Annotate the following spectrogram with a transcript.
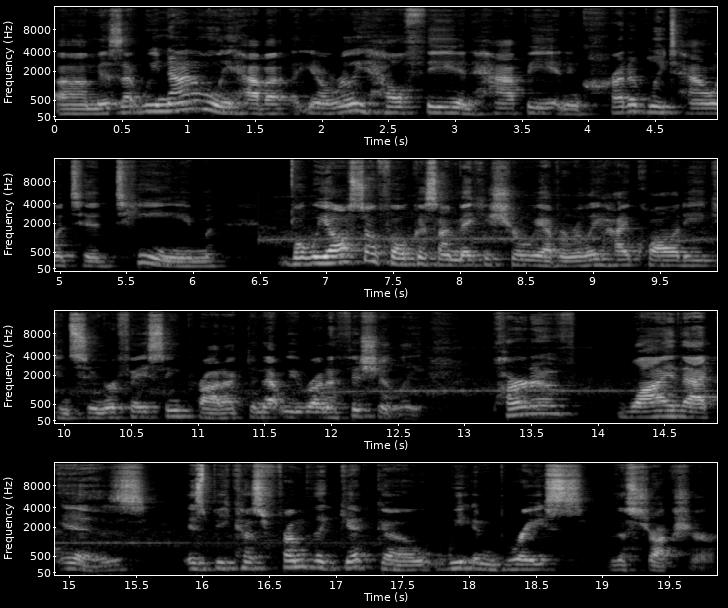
um, is that we not only have a you know really healthy and happy and incredibly talented team but we also focus on making sure we have a really high quality consumer facing product and that we run efficiently part of why that is is because from the get-go we embrace the structure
